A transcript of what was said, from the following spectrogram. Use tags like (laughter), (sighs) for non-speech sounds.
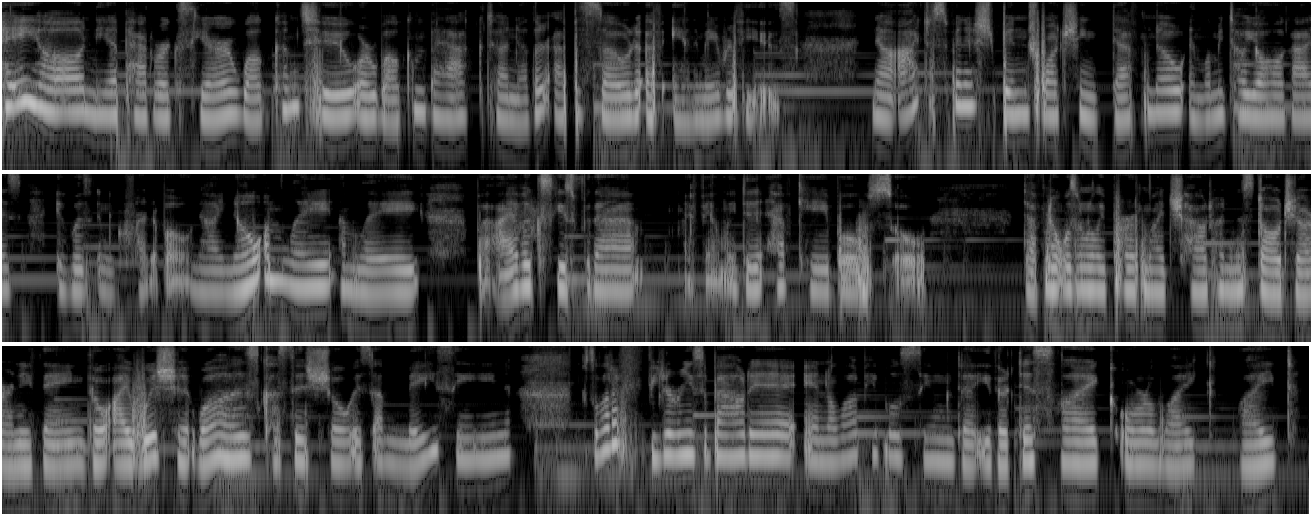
Hey y'all, Nya Padworks here. Welcome to or welcome back to another episode of Anime Reviews. Now, I just finished binge watching Death Note, and let me tell y'all guys, it was incredible. Now, I know I'm late, I'm late, but I have an excuse for that. My family didn't have cable, so Note wasn't really part of my childhood nostalgia or anything, though I wish it was because this show is amazing. There's a lot of theories about it, and a lot of people seem to either dislike or like Light,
